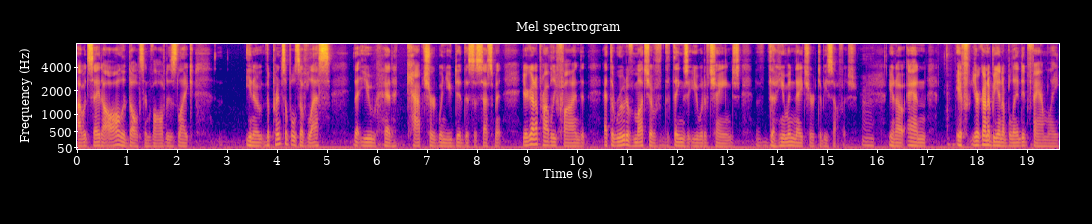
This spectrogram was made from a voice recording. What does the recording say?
I would say to all adults involved is like, you know, the principles of less that you had captured when you did this assessment, you're going to probably find that at the root of much of the things that you would have changed, the human nature to be selfish. Mm. You know, and if you're going to be in a blended family,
